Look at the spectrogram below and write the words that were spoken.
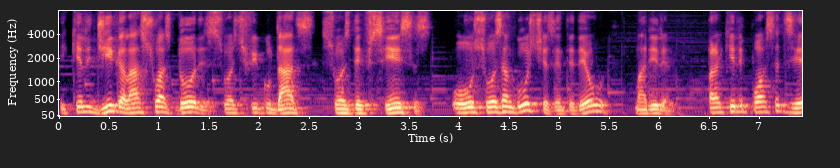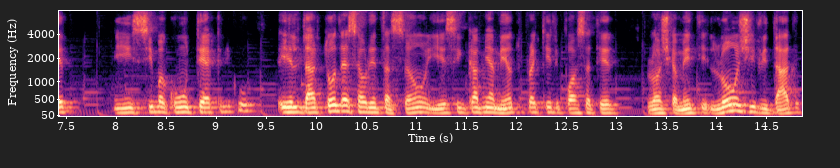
e que ele diga lá suas dores, suas dificuldades, suas deficiências ou suas angústias, entendeu, Marília? Para que ele possa dizer e em cima com o técnico, ele dar toda essa orientação e esse encaminhamento para que ele possa ter, logicamente, longevidade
